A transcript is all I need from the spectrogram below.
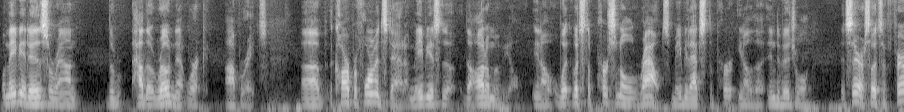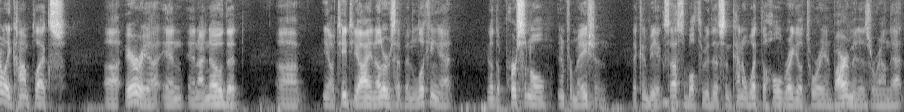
well, maybe it is around the, how the road network operates. Uh, the car performance data, maybe it's the, the automobile. You know, what, what's the personal routes? Maybe that's the per, you know the individual that's there. So it's a fairly complex uh, area, and and I know that uh, you know TTI and others have been looking at you know the personal information that can be accessible through this, and kind of what the whole regulatory environment is around that.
